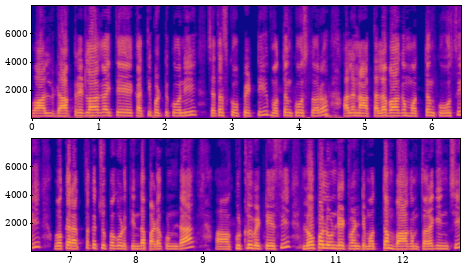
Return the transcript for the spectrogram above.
వాళ్ళు డాక్టర్ లాగా అయితే కత్తి పట్టుకొని శతస్కోప్ పెట్టి మొత్తం కోస్తారో అలా నా తల భాగం మొత్తం కోసి ఒక రక్తక చుప్ప కూడా కింద పడకుండా కుట్లు పెట్టేసి లోపల ఉండేటువంటి మొత్తం భాగం తొలగించి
